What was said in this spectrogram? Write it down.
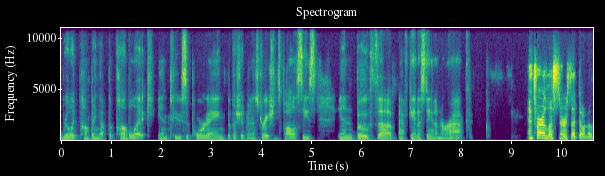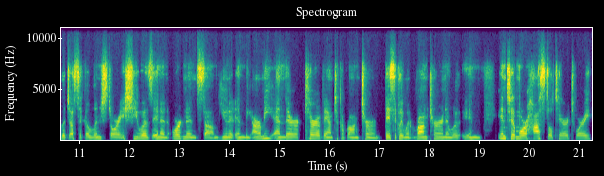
really pumping up the public into supporting the bush administration's policies in both uh, afghanistan and iraq and for our listeners that don't know the Jessica Lynch story, she was in an ordnance um, unit in the army, and their caravan took a wrong turn. Basically, went wrong turn and in into more hostile territory.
